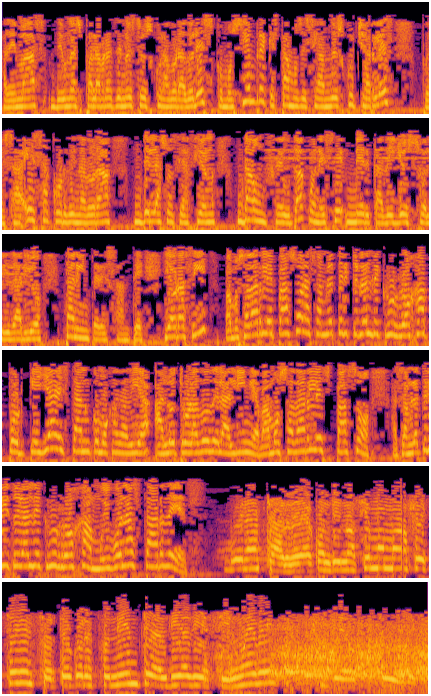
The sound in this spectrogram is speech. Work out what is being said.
además de unas palabras de nuestros colaboradores, como siempre que estamos deseando escucharles, pues a esa coordinadora de la asociación Down Ceuta con ese mercadillo solidario tan interesante. Y ahora sí, vamos a darle paso a la Asamblea Territorial de Cruz Roja porque ya están como cada día al otro lado de la línea. Vamos a darles paso. Asamblea Territorial de Cruz Roja, muy buenas tardes. Buenas tardes. A continuación vamos a ofrecer el sorteo correspondiente al día 19 de octubre.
